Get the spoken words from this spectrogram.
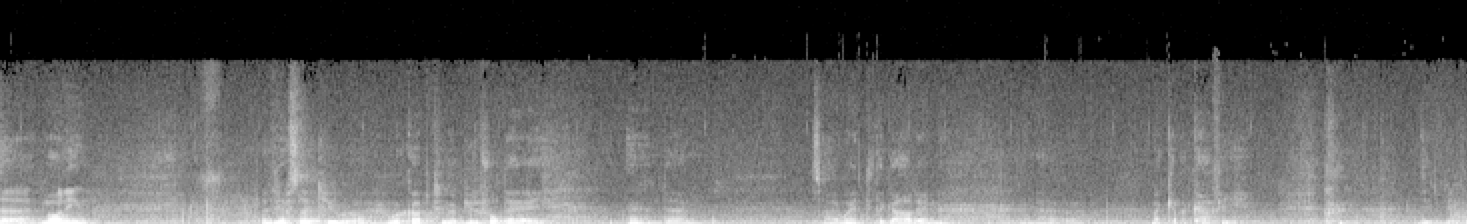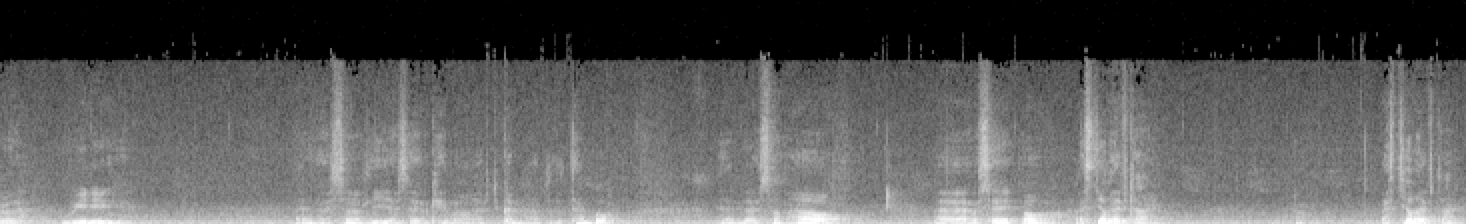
uh, morning, just like you uh, woke up to a beautiful day, and um, so I went to the garden and have a, my cup of coffee, did a bit of reading, and suddenly I say, okay, well, I have to come down to the temple, and uh, somehow uh, I was saying, oh, I still have time. I still have time.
